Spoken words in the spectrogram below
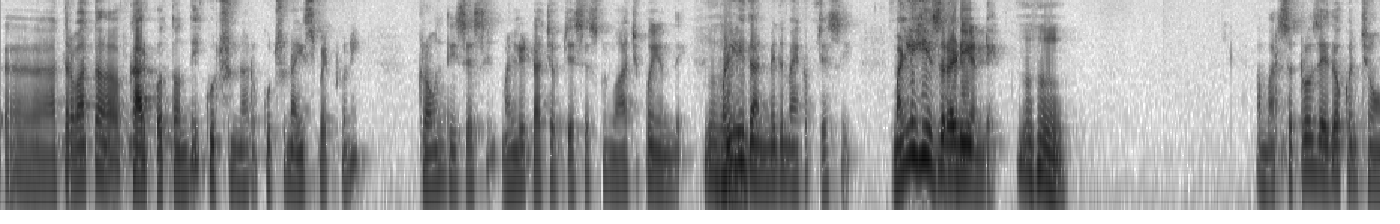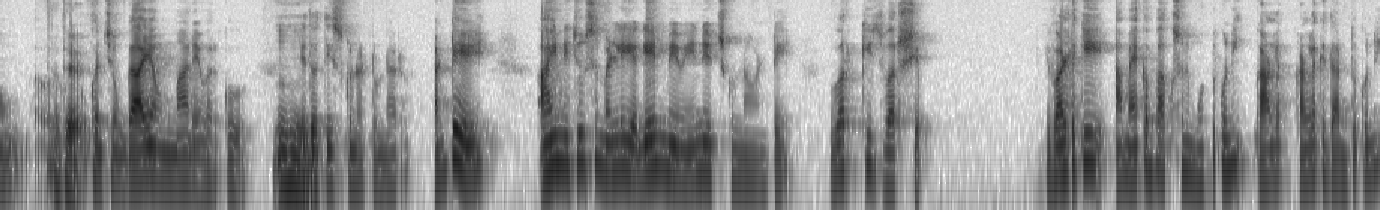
ఆ, ఆ తర్వాత కారిపోతుంది. కూర్చున్నారు. కూర్చుని ఐస్ పెట్టుకుని. క్రౌన్ తీసేసి మళ్ళీ టచ్అప్ చేసేసుకుని వాచిపోయి ఉంది మళ్ళీ దాని మీద మేకప్ చేసి మళ్ళీ హీజ్ రెడీ అండి. ఆ మరుసటి రోజు ఏదో కొంచెం. కొంచెం గాయం మానే వరకు. ఏదో తీసుకున్నట్టున్నారు అంటే ఆయన్ని చూసి మళ్ళీ అగైన్ మేము ఏం నేర్చుకున్నామంటే వర్క్ ఈజ్ వర్షిప్ ఇవాళకి ఆ మేకప్ బాక్స్ని ముట్టుకుని కాళ్ళ కళ్ళకి దద్దుకుని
